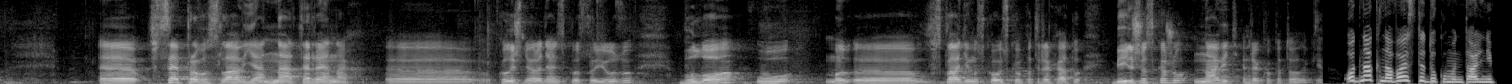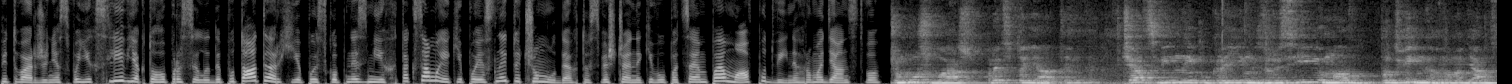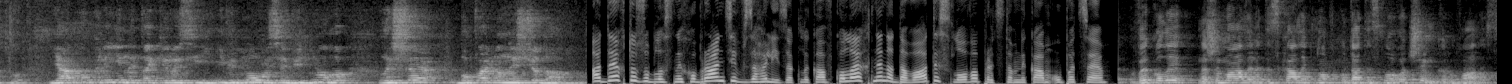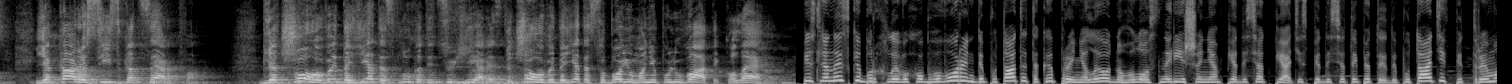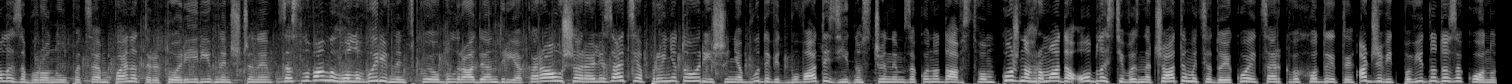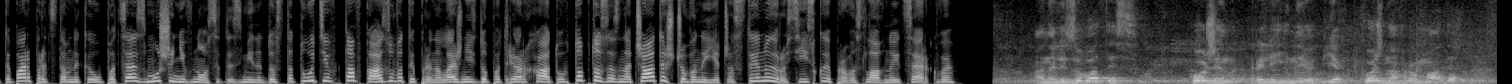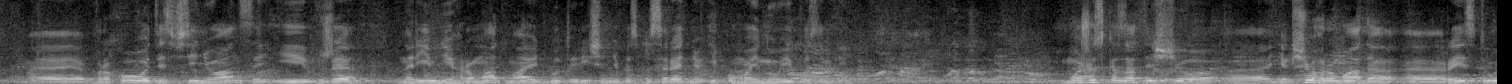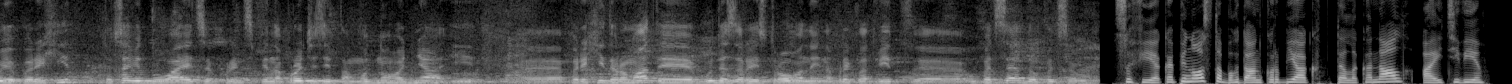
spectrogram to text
е, все православ'я на теренах е, колишнього радянського союзу було у в складі московського патріархату. Більше скажу, навіть греко-католики. Однак навести документальні підтвердження своїх слів, як того просили депутати, архієпископ не зміг. Так само, як і пояснити, чому дехто священиків УПЦ МП мав подвійне громадянство. Чому ж ваш предстоятель в час війни України з Росією мав подвійне громадянство як України, так і Росії, і відмовився від нього лише буквально нещодавно? А дехто з обласних обранців взагалі закликав колег не надавати слова представникам УПЦ. Ви коли нажимали, натискали кнопку дати слово, чим керувалися? Яка російська церква? Для чого ви даєте слухати цю єресь? Для чого ви даєте собою маніпулювати, колеги? Після низки бурхливих обговорень депутати таки прийняли одноголосне рішення. 55 із 55 депутатів підтримали заборону УПЦ МП на території Рівненщини. За словами голови Рівненської облради Андрія Карауша, реалізація прийнятого рішення буде відбувати згідно з чинним законодавством. Кожна громада області визначатиметься до якої церкви ходити, адже відповідно до закону тепер представники УПЦ змушені вносити зміни до статутів та вказувати приналежність до патріархату, тобто зазначати, що вони є частиною російської православної церкви. аналізуватись кожен релігійний об'єкт, кожна громада, е, враховуватись всі нюанси, і вже на рівні громад мають бути рішення безпосередньо і по майну, і по землі. Можу сказати, що е, якщо громада е, реєструє перехід, то це відбувається в принципі на протязі там одного дня, і е, перехід громади буде зареєстрований, наприклад, від е, УПЦ до ПЦУ. Софія Капіноста, Богдан Корб'як, телеканал ITV.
